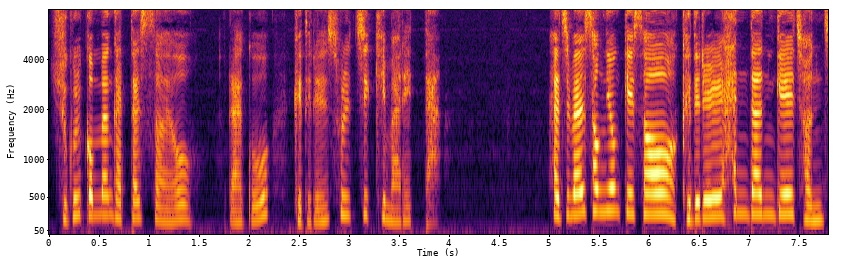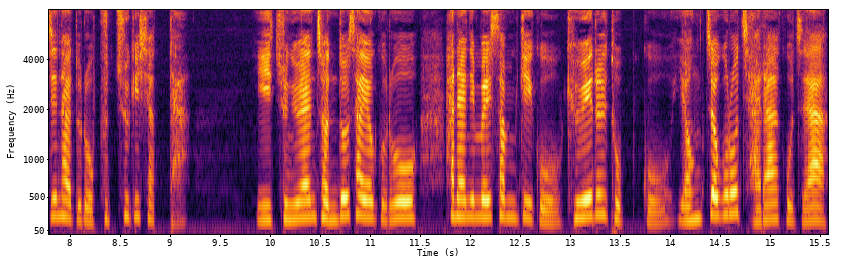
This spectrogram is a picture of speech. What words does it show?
죽을 것만 같았어요. 라고 그들은 솔직히 말했다. 하지만 성령께서 그들을 한 단계 전진하도록 부추기셨다. 이 중요한 전도 사역으로 하나님을 섬기고 교회를 돕고 영적으로 자라고자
